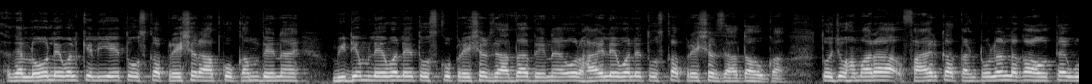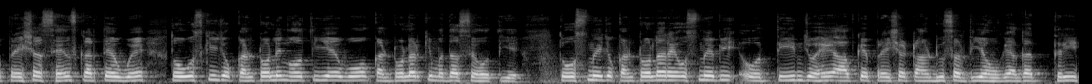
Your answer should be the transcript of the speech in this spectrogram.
अगर लो लेवल के लिए तो उसका प्रेशर आपको कम देना है मीडियम लेवल है तो उसको प्रेशर ज़्यादा देना है और हाई लेवल है तो उसका प्रेशर ज़्यादा होगा। तो जो हमारा फायर का कंट्रोलर लगा होता है, वो प्रेशर सेंस करते हुए तो उसकी जो कंट्रोलिंग होती है, वो कंट्रोलर की मदद से होती है। तो उसमें जो कंट्रोलर है, उसमें भी तीन जो है आपके प्रेशर ट्रांसड्यूसर दिए होंगे। अगर थ्री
